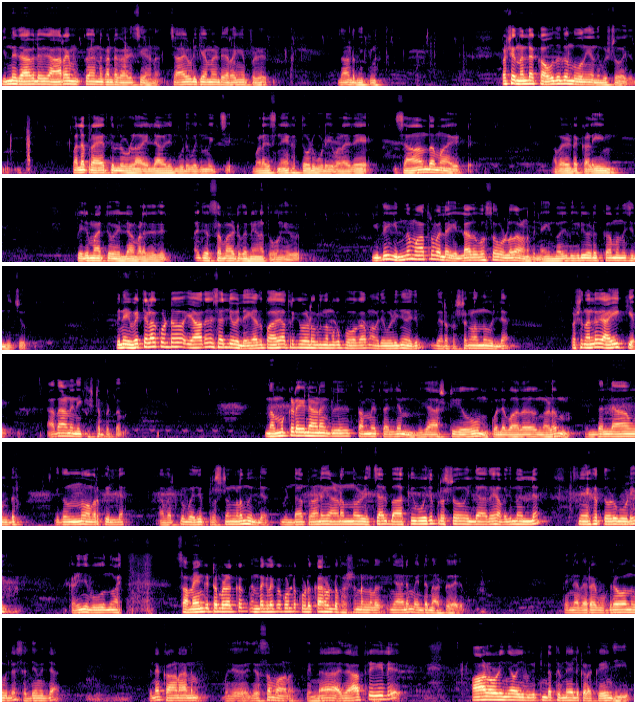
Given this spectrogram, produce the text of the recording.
ഇന്ന് രാവിലെ ഒരു ആറേ മുക്കാലിന് കണ്ട കാഴ്ചയാണ്. ചായ കുടിക്കാൻ വേണ്ടി ഇറങ്ങിയപ്പോൾ ഇതാണ്ട് നിൽക്കണം. പക്ഷേ നല്ല കൗതുകം തോന്നിയ നിമിഷമായിരുന്നു പല പ്രായത്തിലുള്ള എല്ലാവരും കൂടി ഒരുമിച്ച് വളരെ സ്നേഹത്തോടു കൂടി വളരെ ശാന്തമായിട്ട് അവരുടെ കളിയും പെരുമാറ്റവും എല്ലാം വളരെ രസമായിട്ട് തന്നെയാണ് തോന്നിയത്. ഇത് ഇന്ന് മാത്രമല്ല എല്ലാ ദിവസവും ഉള്ളതാണ്. പിന്നെ ഇന്നൊരു വീഡിയോ എടുക്കാമെന്ന് ചിന്തിച്ചു. പിന്നെ ഇവറ്റകളെ കൊണ്ട് യാതൊരു ശല്യവുമില്ല. ഏത് പാദയാത്രയ്ക്ക് വേണമെങ്കിലും നമുക്ക് പോകാം. അവർ ഒഴിഞ്ഞു തരും വേറെ പ്രശ്നങ്ങളൊന്നുമില്ല. പക്ഷെ നല്ലൊരു ഐക്യം. അതാണ് എനിക്കിഷ്ടപ്പെട്ടത്. നമുക്കിടയിലാണെങ്കിൽ തമ്മിൽ തല്ലും രാഷ്ട്രീയവും കൊലപാതകങ്ങളും എന്തെല്ലാം ഉണ്ട്. ഇതൊന്നും അവർക്കില്ല. അവർക്ക് വലിയ പ്രശ്നങ്ങളുമില്ല. മിണ്ടാപ്രാണിയാണെന്നൊഴിച്ചാൽ ബാക്കി ഒരു പ്രശ്നവും ഇല്ലാതെ അവർ നല്ല സ്നേഹത്തോടു കൂടി കഴിഞ്ഞു പോകുന്നു. സമയം കിട്ടുമ്പോഴൊക്കെ എന്തെങ്കിലുമൊക്കെ കൊണ്ട് കൊടുക്കാറുണ്ട് ഭക്ഷണങ്ങൾ ഞാനും എന്റെ നാട്ടുകാരും. പിന്നെ വേറെ ഉപദ്രവമൊന്നുമില്ല ശല്യമില്ല. പിന്നെ കാണാനും രസമാണ്. പിന്നെ രാത്രിയിൽ ആളൊഴിഞ്ഞ ഒരു വീട്ടിന്റെ തിണ്ണയിൽ കിടക്കുകയും ചെയ്യും.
